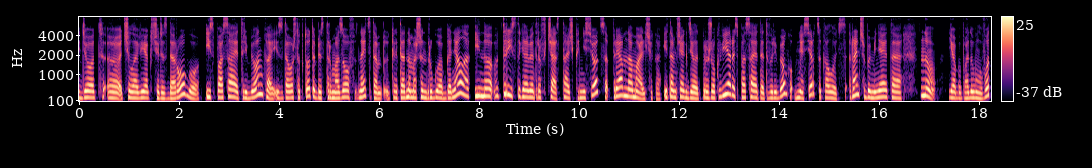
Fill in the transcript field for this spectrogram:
идет э, человек через дорогу и спасает ребенка из-за того, что кто-то без тормозов тормозов, знаете, там как-то одна машина другую обгоняла, и на 300 км в час тачка несется прямо на мальчика. И там человек делает прыжок веры, спасает этого ребенка. У меня сердце колотится. Раньше бы меня это, ну, я бы подумала, вот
